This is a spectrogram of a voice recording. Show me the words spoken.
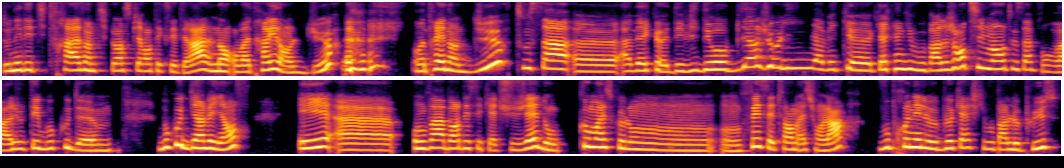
donner des petites phrases un petit peu inspirantes, etc. Non, on va travailler dans le dur. on va travailler dans le dur, tout ça avec des vidéos bien jolies, avec quelqu'un qui vous parle gentiment, tout ça pour rajouter beaucoup de beaucoup de bienveillance. Et euh, on va aborder ces quatre sujets. Donc, comment est-ce que l'on fait cette formation-là? Vous prenez le blocage qui vous parle le plus,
